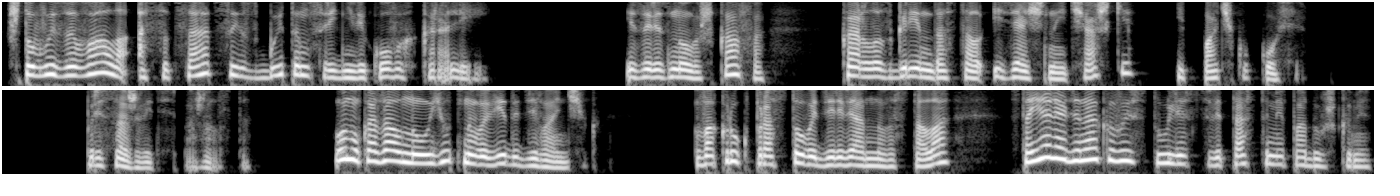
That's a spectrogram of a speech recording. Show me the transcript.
что вызывало ассоциации с бытом средневековых королей. Из резного шкафа Карлос Грин достал изящные чашки и пачку кофе. «Присаживайтесь, пожалуйста». Он указал на уютного вида диванчик. Вокруг простого деревянного стола стояли одинаковые стулья с цветастыми подушками.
